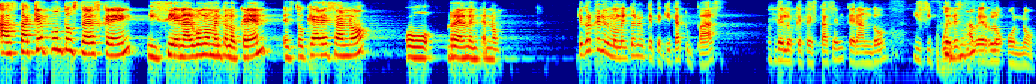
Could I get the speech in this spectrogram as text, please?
¿Hasta qué punto ustedes creen, y si en algún momento lo creen, estoquear es sano o realmente no? Yo creo que en el momento en el que te quita tu paz de lo que te estás enterando y si puedes saberlo o no.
